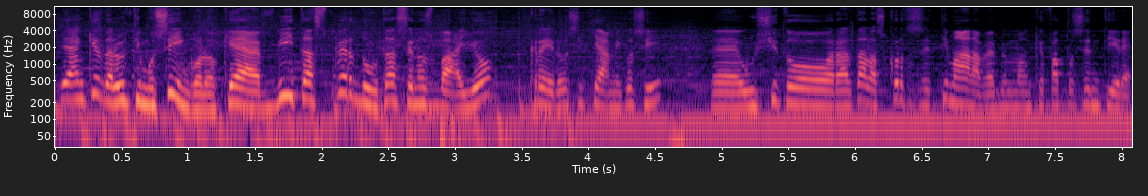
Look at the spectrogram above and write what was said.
e anche dall'ultimo singolo che è Vita Sperduta se non sbaglio, credo si chiami così. È uscito in realtà la scorsa settimana, vi abbiamo anche fatto sentire.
